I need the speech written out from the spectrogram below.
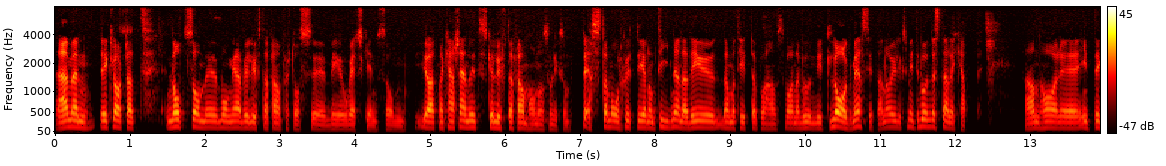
Nej, men det är klart att något som eh, många vill lyfta fram förstås eh, med Ovechkin som gör att man kanske ändå inte ska lyfta fram honom som liksom bästa målskytt genom tiderna. Det är ju när man tittar på hans, vad han har vunnit lagmässigt. Han har ju liksom inte vunnit Stanley Cup. Han har eh, inte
